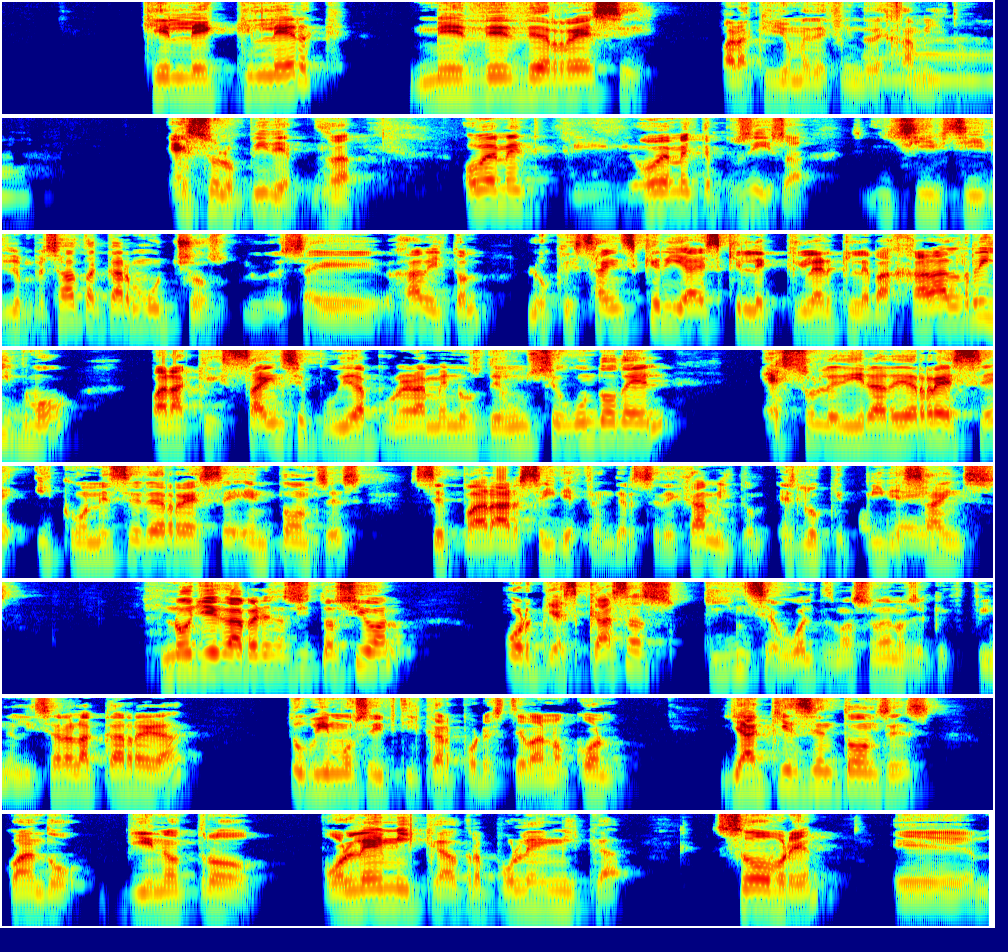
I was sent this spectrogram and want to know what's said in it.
que Leclerc me dé DRS para que yo me defienda de Hamilton. Ah. Eso lo pide. obviamente, obviamente, pues sí, o sea, si, si le empezaba a atacar mucho eh, Hamilton, lo que Sainz quería es que Leclerc le bajara al ritmo para que Sainz se pudiera poner a menos de un segundo de él eso le diera DRS y con ese DRS entonces separarse y defenderse de Hamilton. Es lo que pide Sainz. No llega a ver esa situación porque a escasas 15 vueltas más o menos de que finalizara la carrera, tuvimos safety car por Esteban Ocon. Y aquí es entonces cuando viene otra polémica, otra polémica sobre, eh,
